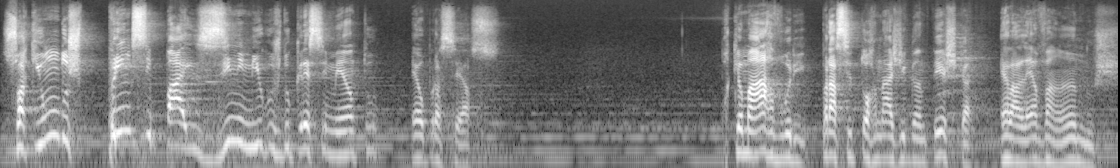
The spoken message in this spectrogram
Só que um dos principais inimigos do crescimento é o processo. Porque uma árvore, para se tornar gigantesca, ela leva anos.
